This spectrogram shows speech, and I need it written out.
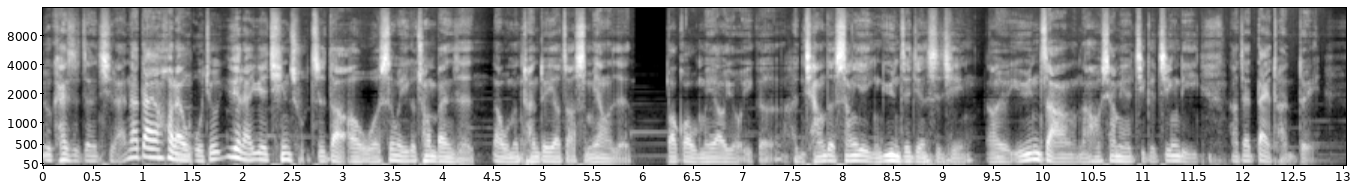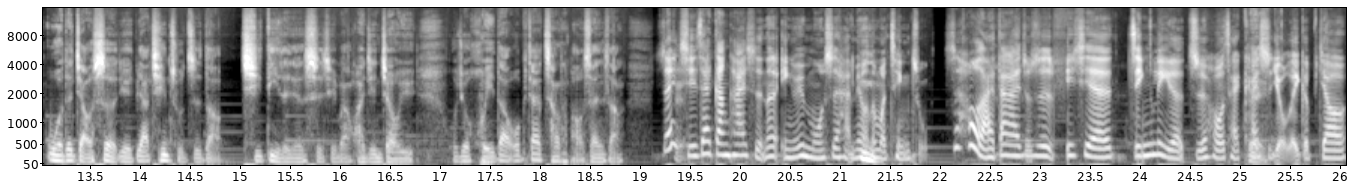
就开始真的起来。那当然，后来我就越来越清楚知道哦，我身为一个创办人，那我们团队要找什么样的人？包括我们要有一个很强的商业营运这件事情，然后有营运长，然后下面有几个经理，然后再带团队。我的角色也比较清楚，知道七地这件事情吧，环境教育，我就回到我比较常常跑山上。所以其实，在刚开始那个营运模式还没有那么清楚，嗯、是后来大概就是一些经历了之后，才开始有了一个比较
